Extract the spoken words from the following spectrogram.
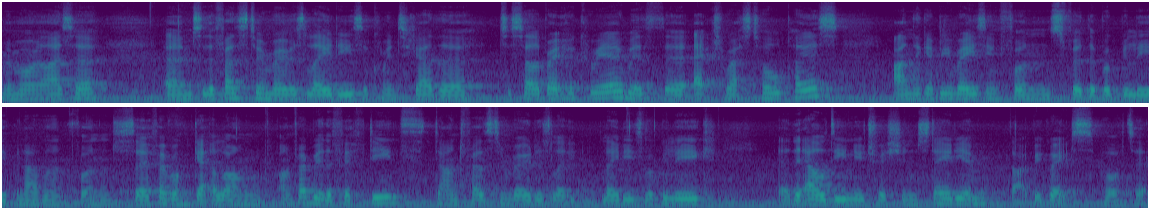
memorialise her. Um, so the Featherstone Rovers ladies are coming together to celebrate her career with the ex-West Hull players and they're going to be raising funds for the Rugby League Benevolent Fund. So if everyone can get along on February the 15th down to Featherstone Rovers La- Ladies Rugby League at the LD Nutrition Stadium, that would be great to support it.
